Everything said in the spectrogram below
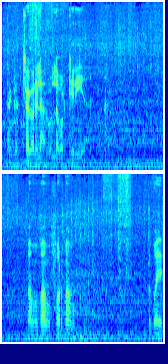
Está enganchada con el árbol, la porquería. Vamos, vamos, Ford, vamos. Tú puedes.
